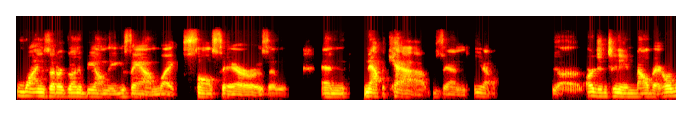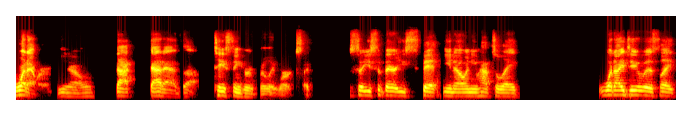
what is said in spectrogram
wines that are going to be on the exam, like Sancerres and and Napa Cabs and you know uh, Argentinian Malbec or whatever, you know, that that adds up. Tasting group really works. Like, so you sit there, you spit, you know, and you have to like what I do is like,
